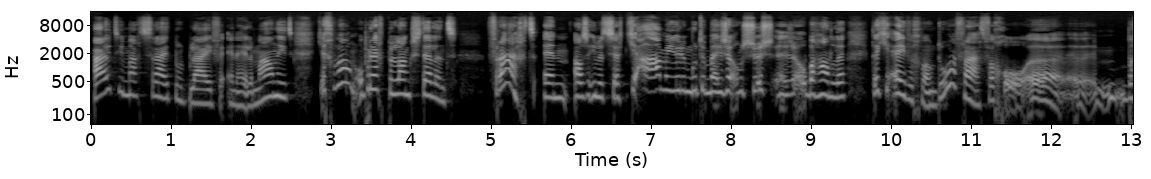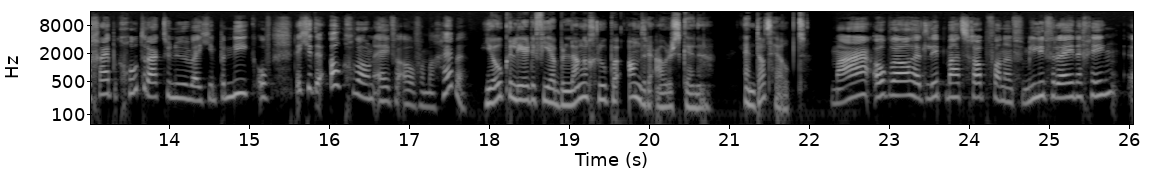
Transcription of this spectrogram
uit die machtsstrijd moet blijven en helemaal niet je gewoon oprecht belangstellend vraagt. En als iemand zegt, ja, maar jullie moeten mij zo'n zus en zo behandelen, dat je even gewoon doorvraagt van, goh, uh, begrijp ik goed, raakt u nu een beetje in paniek? Of dat je er ook gewoon even over mag hebben. Joke leerde via belangengroepen andere ouders kennen. En dat helpt. Maar ook wel het lidmaatschap van een familievereniging, uh,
